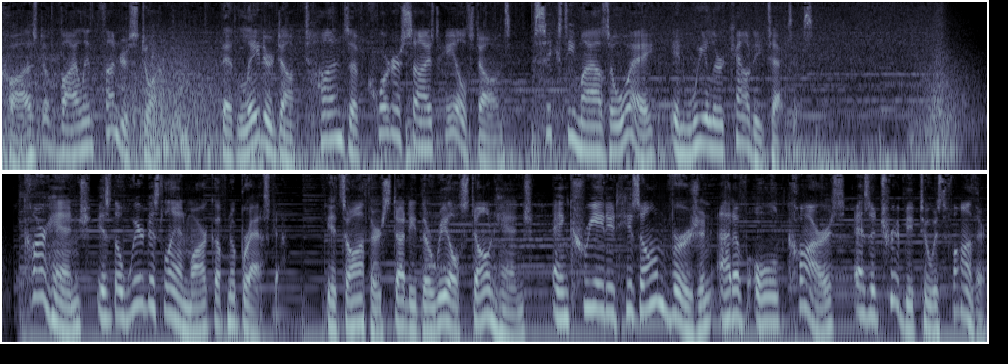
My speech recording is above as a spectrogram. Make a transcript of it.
caused a violent thunderstorm that later dumped tons of quarter sized hailstones 60 miles away in Wheeler County, Texas. Carhenge is the weirdest landmark of Nebraska. Its author studied the real Stonehenge and created his own version out of old cars as a tribute to his father.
